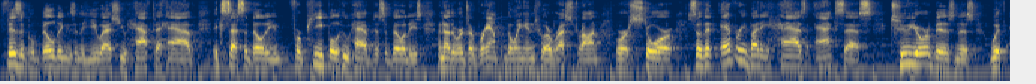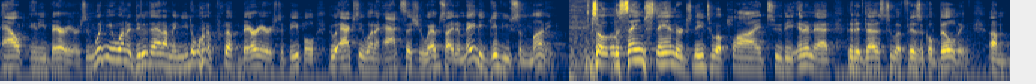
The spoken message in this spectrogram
physical buildings in the US you have to have accessibility for people who have disabilities. In other words a ramp going into a restaurant or a store so that everybody has access to your business without any barriers. And wouldn't you want to do that? I mean you don't want to put up barriers to people who actually want to access your website and maybe give you some money so the same standards need to apply to the internet that it does to a physical building. Um,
